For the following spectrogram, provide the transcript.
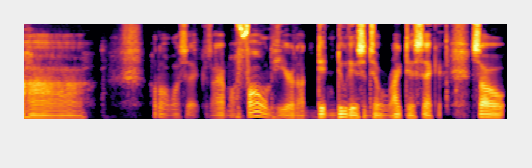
uh, hold on one sec, because I have my phone here and I didn't do this until right this second. So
